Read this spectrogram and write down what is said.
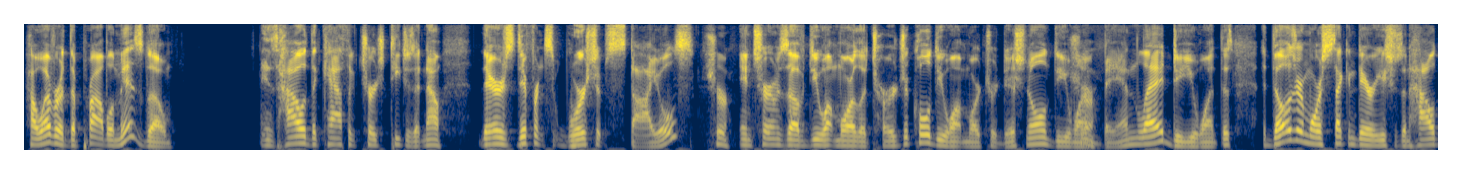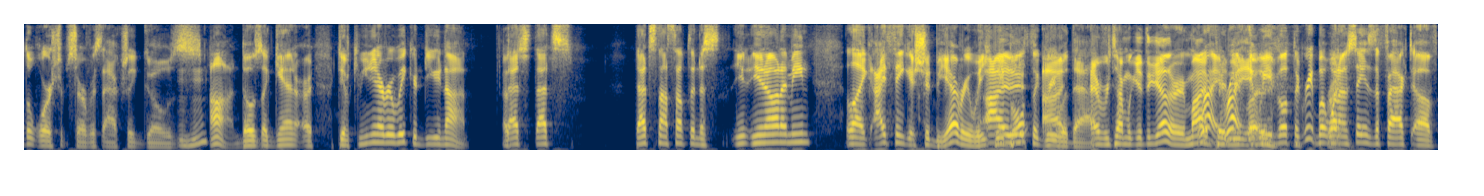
However, the problem is though is how the Catholic Church teaches it. Now, there's different worship styles. Sure. In terms of do you want more liturgical? Do you want more traditional? Do you want band led? Do you want this? Those are more secondary issues on how the worship service actually goes Mm-hmm. on. Those again are do you have communion every week or do you not? That's that's that's not something to you, you know what I mean? Like I think it should be every week. We I- both agree I- with that. Every time we get together, in my right, opinion. right. But- we both agree. But what I'm saying is the fact of,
